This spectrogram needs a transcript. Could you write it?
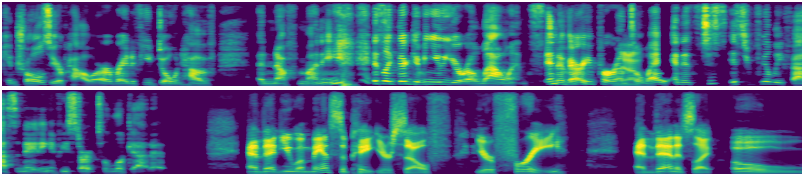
controls your power right if you don't have enough money. It's like they're giving you your allowance in a very parental yeah. way. And it's just, it's really fascinating if you start to look at it. And then you emancipate yourself, you're free. And then it's like, oh,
